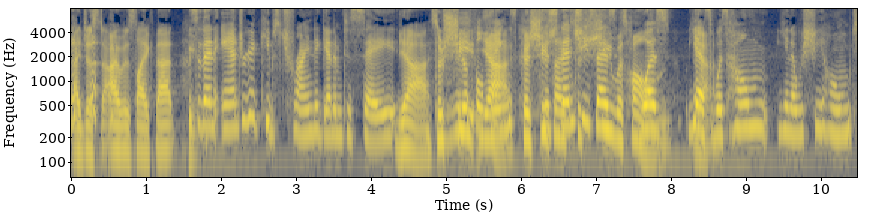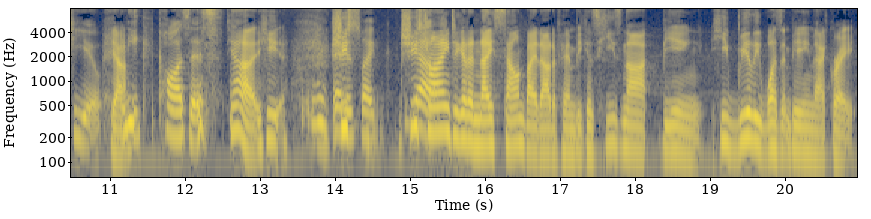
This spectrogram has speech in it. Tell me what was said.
I just I was like that. so then Andrea keeps trying to get him to say Yeah. So she beautiful yeah things because she's so like then so she she says was home. was yes Yeah. was home you know was she home to you Yeah. and he pauses Yeah, he. She's like she's yeah. trying to get a nice soundbite out of him because he's not being. He really wasn't being that great.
